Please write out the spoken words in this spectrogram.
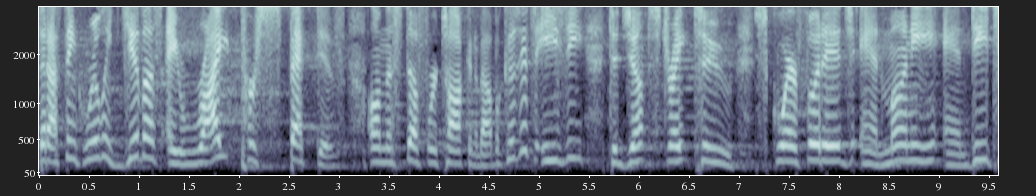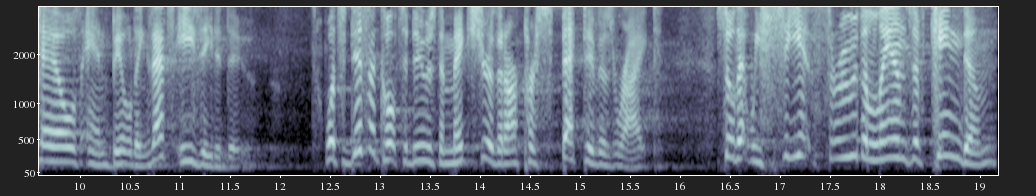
that I think really give us a right perspective on the stuff we're talking about because it's easy to jump straight to square footage and money and details and buildings. That's easy to do. What's difficult to do is to make sure that our perspective is right so that we see it through the lens of kingdom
